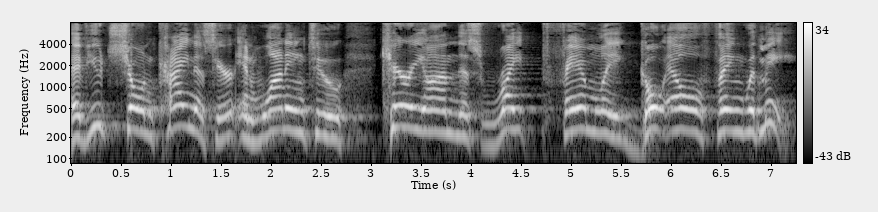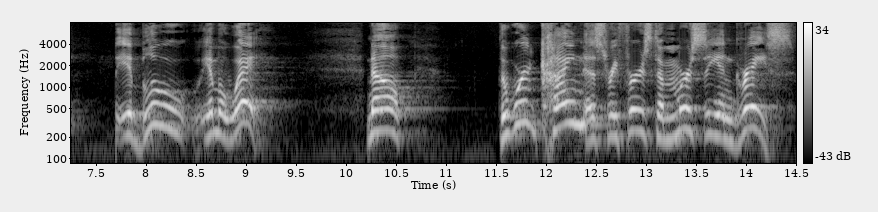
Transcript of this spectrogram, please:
have you shown kindness here in wanting to carry on this right family goel thing with me? It blew him away. Now, the word kindness refers to mercy and grace.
